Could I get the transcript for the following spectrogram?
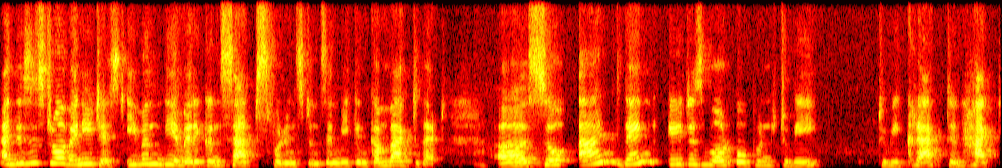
and this is true of any test even the american sats for instance and we can come back to that uh, so and then it is more open to be to be cracked and hacked.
